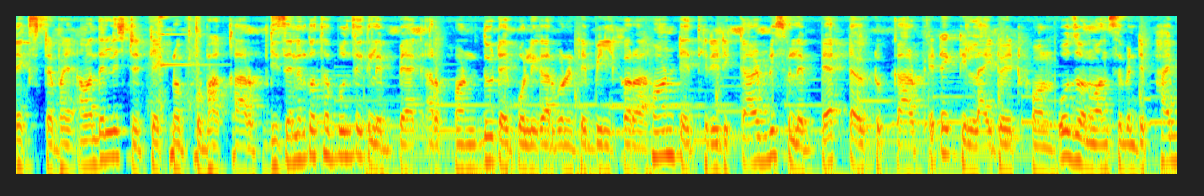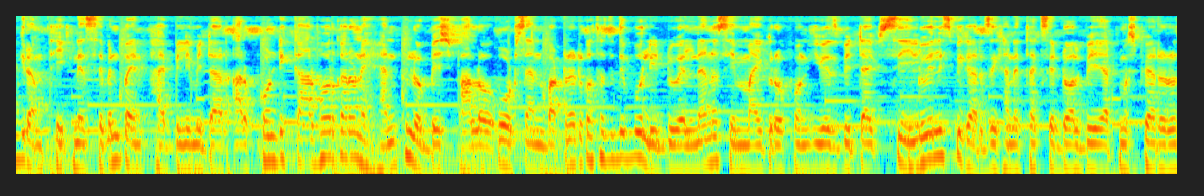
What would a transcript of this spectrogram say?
নেক্সট ভাই, আমাদের লিস্টে টেকনো প্রভা কার্ভ ডিজাইনের কথা বলতে গেলে ব্যাক আর ফ্রন্ট দুটাই পলিকার্বনেটে বিল্ড করা। ফ্রন্টে থ্রি ডি কার্ভ ডিসপ্লে ব্যাকটাও একটু কার্ভ এটা একটি লাইট ওয়েট ফোন ওজন one seventy five gram thickness seven point five millimetre আর ফোনটি কার্ভ হওয়ার কারণে হ্যান্ডফিলও বেশ ভালো। পোর্টস অ্যান্ড বাটনের কথা যদি বলি dual nano SIM microphone USB type C dual speaker যেখানে থাকছে ডলবি অ্যাটমসফিয়ারেরও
